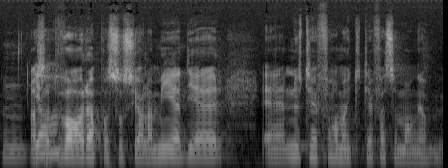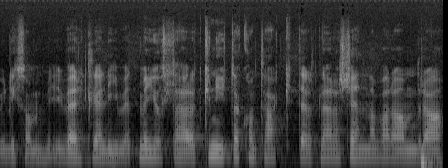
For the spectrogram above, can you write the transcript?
Alltså Ja. att vara på sociala medier, Eh, nu träffar, har man inte träffat så många liksom, i verkliga livet, men just det här att knyta kontakter, att lära känna varandra.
